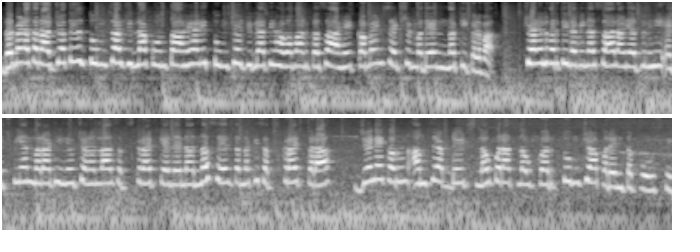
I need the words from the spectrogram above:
दरम्यान आता राज्यातील तुमचा जिल्हा कोणता आहे आणि तुमच्या जिल्ह्यातील हवामान कसं आहे? कमेंट सेक्शनमध्ये नक्की कळवा. चॅनलवरती नवीन असाल आणि अजूनही H P N Marathi news चॅनलला सबस्क्राईब केलेलं नसेल तर नक्की सबस्क्राईब करा. जेणेकरून आमचे अपडेट्स लवकरात लवकर तुमच्यापर्यंत पोहोचतील.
